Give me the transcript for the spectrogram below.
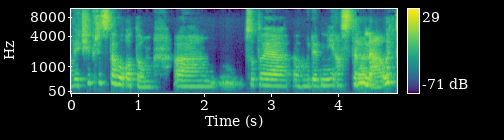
větší představu o tom, uh, co to je hudební astronaut.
